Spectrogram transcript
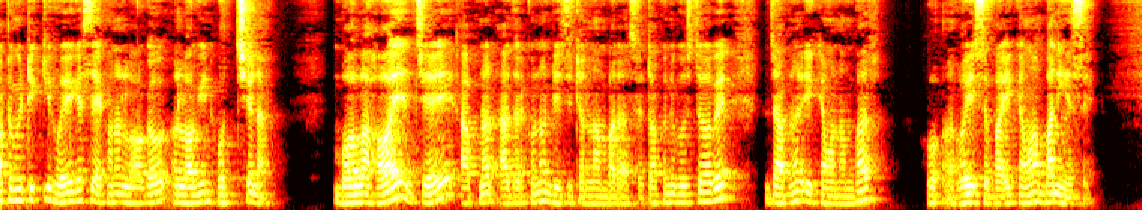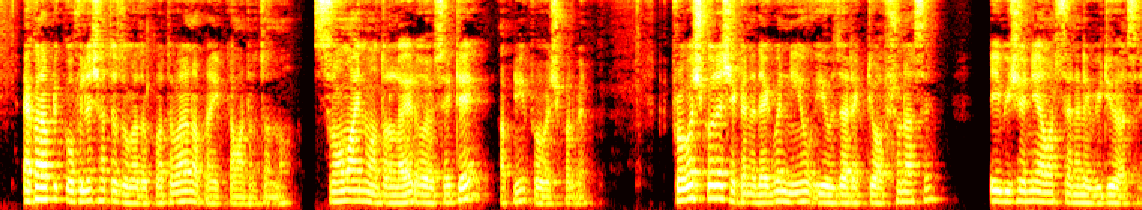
অটোমেটিকলি হয়ে গেছে, এখন আর লগ আউট, লগ ইন হচ্ছে না। বলা হয় যে আপনার আদার কোনো ডিজিটাল নাম্বার আছে, তখনই বুঝতে হবে যে আপনার ইকামা নাম্বার হয়েছে বা ইকামা বানিয়েছে। এখন আপনি কফিলের সাথে যোগাযোগ করতে পারেন আপনার ইকামাটার জন্য। শ্রম আইন মন্ত্রণালয়ের ওয়েবসাইটে আপনি প্রবেশ করবেন। প্রবেশ করে সেখানে দেখবেন নিউ ইউজার একটি অপশন আছে। এই বিষয় নিয়ে আমার চ্যানেলে ভিডিও আছে।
